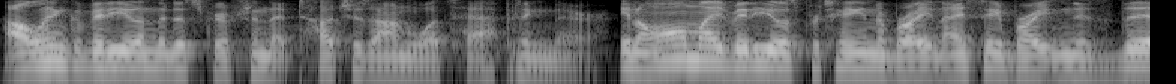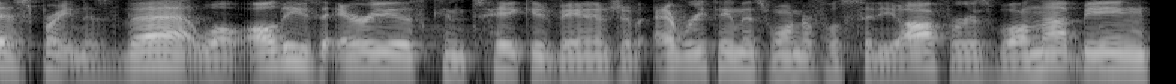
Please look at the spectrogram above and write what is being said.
I'll link a video in the description that touches on what's happening there. In all my videos pertaining to Brighton, I say Brighton is this, Brighton is that. Well, all these areas can take advantage of everything this wonderful city offers while not being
